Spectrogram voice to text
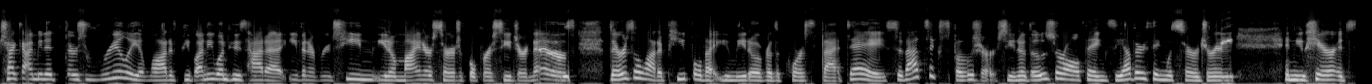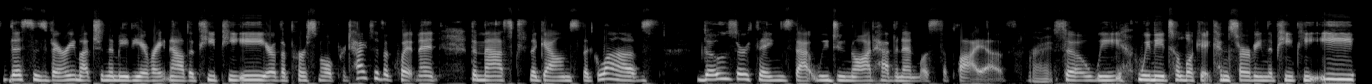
check i mean it, there's really a lot of people anyone who's had a even a routine you know minor surgical procedure knows there's a lot of people that you meet over the course of that day. So that's exposure so you know those are all things. The other thing with surgery and you hear it's this is very much in the media right now the ppe or the personal protective equipment the masks the gowns the gloves those are things that we do not have an endless supply of. Right. So we we need to look at conserving the PPE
